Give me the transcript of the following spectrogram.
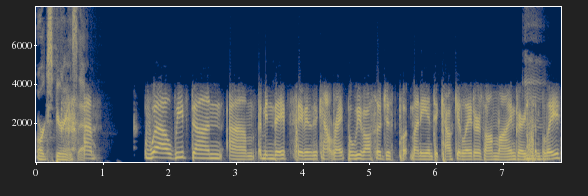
or experience it. Um, well, we've done. Um, I mean, they have savings account, right? But we've also just put money into calculators online, very simply,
